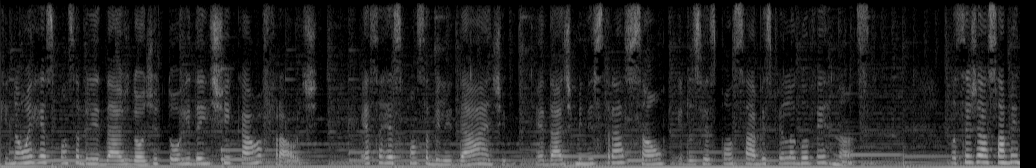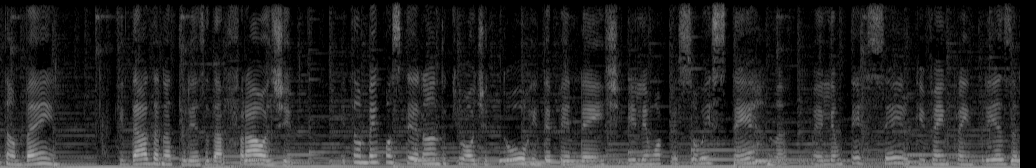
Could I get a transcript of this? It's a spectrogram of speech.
que não é responsabilidade do auditor identificar uma fraude. Essa responsabilidade é da administração e dos responsáveis pela governança. Vocês já sabem também que, dada a natureza da fraude, e também considerando que o auditor independente ele é uma pessoa externa, ele é um terceiro que vem para a empresa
